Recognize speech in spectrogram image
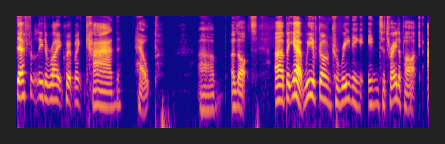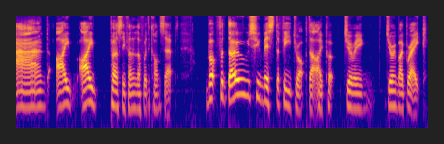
definitely the right equipment can help um, a lot. Uh, but yeah, we have gone careening into Trailer Park, and I I personally fell in love with the concept. But for those who missed the feed drop that I put during during my break,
